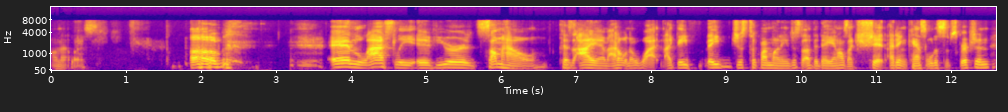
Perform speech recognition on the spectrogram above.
on that list. Um and lastly, if you're somehow, because I am, I don't know why, like they they just took my money just the other day, and I was like, shit, I didn't cancel the subscription.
